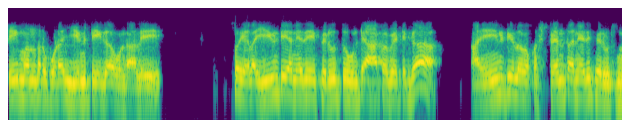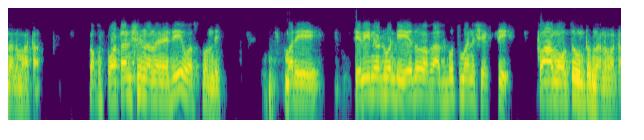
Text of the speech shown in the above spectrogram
టీం అందరూ కూడా యూనిటీగా ఉండాలి. సో ఇలా యూనిటీ అనేది పెరుగుతూ ఉంటే ఆటోమేటిక్గా ఆ యూనిటీలో ఒక స్ట్రెంగ్త్ అనేది పెరుగుతుంది అనమాట ఒక పొటెన్షియల్ అనేది వస్తుంది. మరి తెలియనటువంటి ఏదో ఒక అద్భుతమైన శక్తి ఫామ్ అవుతూ ఉంటుంది అనమాట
